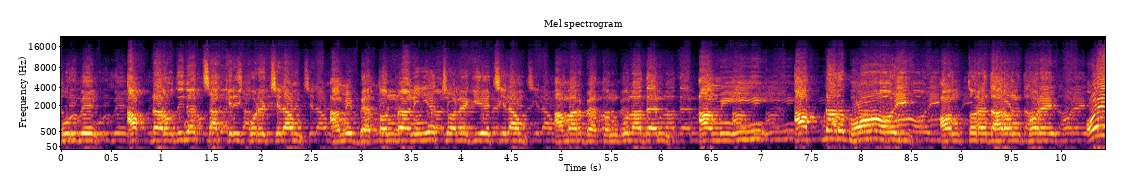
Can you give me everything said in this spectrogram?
পূর্বে আপনার অধীনে চাকরি করেছিলাম। আমি বেতন না নিয়ে চলে গিয়েছিলাম। আমার বেতনগুলা দেন। আমি আপনার ভয় অন্তরে ধারণ করে ওই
